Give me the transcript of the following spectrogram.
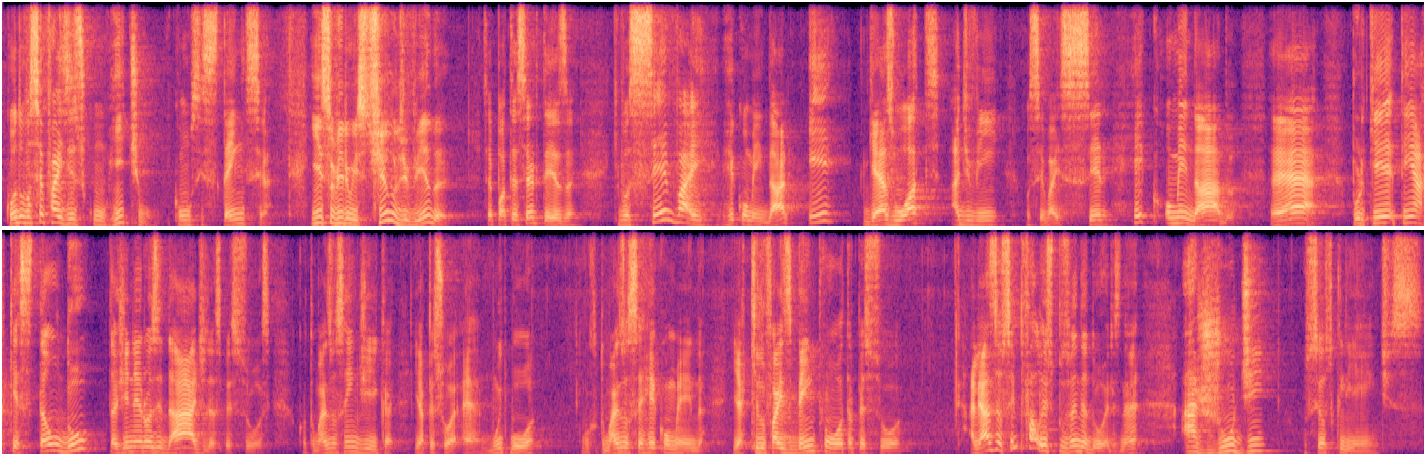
Quando você faz isso com ritmo, consistência, e isso vira um estilo de vida, você pode ter certeza que você vai recomendar e, guess what? Adivinhe, você vai ser recomendado. É, porque tem a questão do, da generosidade das pessoas. Quanto mais você indica e a pessoa é muito boa, quanto mais você recomenda e aquilo faz bem para outra pessoa. Aliás, eu sempre falo isso para os vendedores, né? Ajude os seus clientes.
